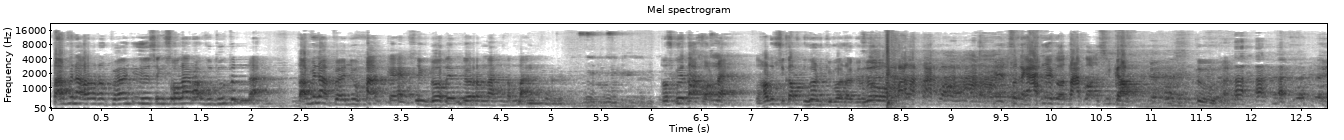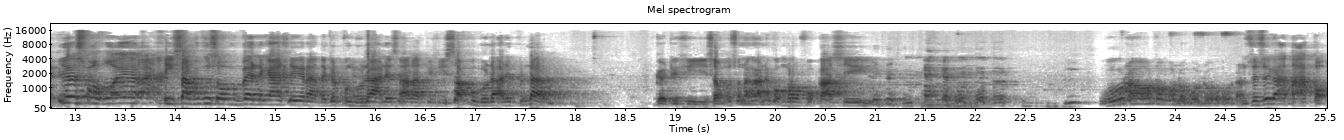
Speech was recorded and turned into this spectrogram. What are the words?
Tapi nak ora banyu sing soleh ora butuh tenang. Tapi nak banyu akeh sing dolim yo renang tenang. Terus kita takut nek, lalu sikap Tuhan gimana gitu? Setengahnya kok takut sikap Tuhan. Ya yes, pokoknya hisap itu somben dengan akhirat. Agar penggunaannya salah dihisap, penggunaannya benar. Gak dihisap, senengannya kok merovokasi. Ora ono ono Dan sesuai gak takut.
